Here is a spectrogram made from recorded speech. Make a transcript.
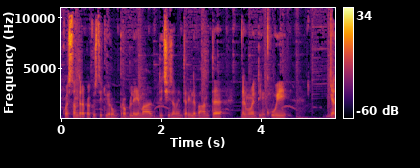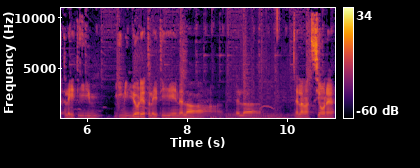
questo andrebbe a costituire un problema decisamente rilevante nel momento in cui gli atleti, i migliori atleti nella, nella, nella nazione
